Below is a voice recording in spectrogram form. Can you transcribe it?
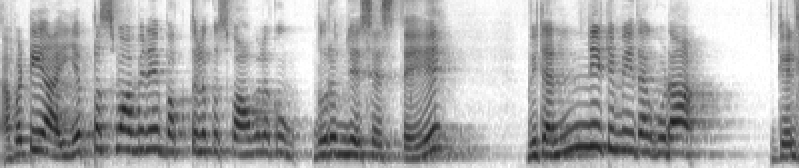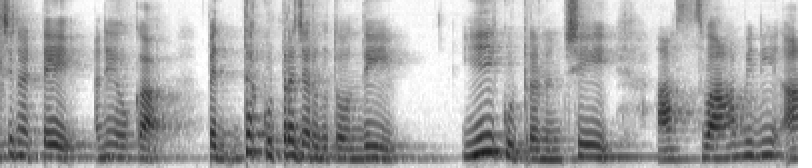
కాబట్టి ఆ అయ్యప్ప స్వామినే భక్తులకు స్వాములకు దూరం చేసేస్తే వీటన్నిటి మీద కూడా గెలిచినట్టే అనే ఒక పెద్ద కుట్ర జరుగుతోంది. ఈ కుట్ర నుంచి ఆ స్వామిని ఆ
